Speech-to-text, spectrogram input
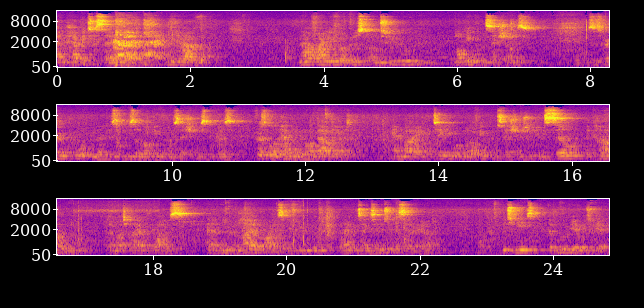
I'm happy to say that we have now finally focused on two logging concessions. This is very important that this, these are logging concessions because, first of all, they haven't been logged out yet. And by taking over logging concessions, you can sell the carbon at a much higher price and an even higher price if you put orangutans into this area, which means that we'll be able to get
